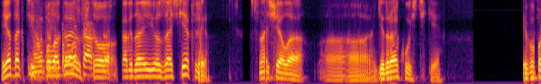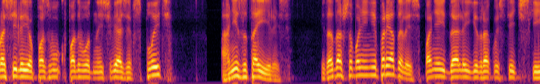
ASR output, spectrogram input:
Я так ну, тихо ну, полагаю, что когда ее засекли сначала э, гидроакустики и попросили ее по звуку подводной связи всплыть, они затаились. И тогда, чтобы они не прятались, по ней дали гидроакустический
